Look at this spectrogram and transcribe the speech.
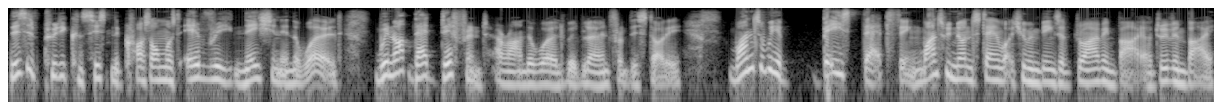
this is pretty consistent across almost every nation in the world. We're not that different around the world, we've learned from this study. Once we have based that thing, once we understand what human beings are driving by or driven by,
